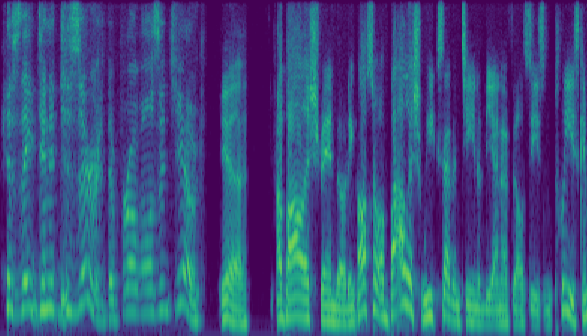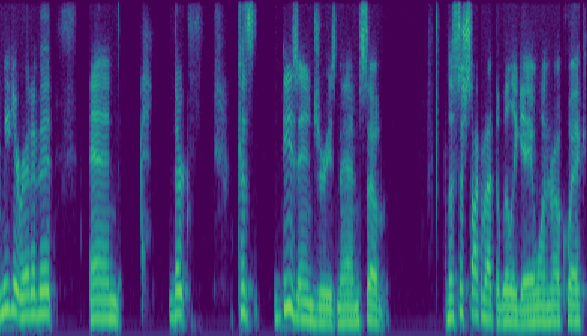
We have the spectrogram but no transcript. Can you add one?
Because they didn't deserve it. The Pro Bowl is a joke. yeah abolish fan voting. Also abolish week 17 of the NFL season please. Can we get rid of it? And they're because these injuries man. So let's just talk about the Willie Gay one real quick.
